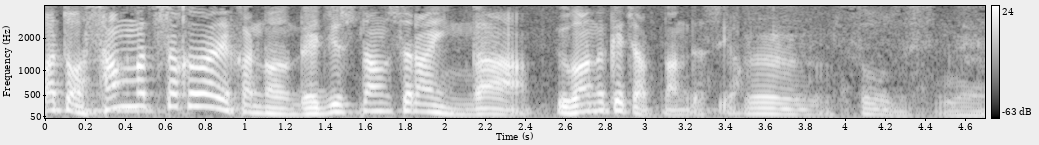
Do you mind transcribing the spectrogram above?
あとは3月高値からのレジスタンスラインが上抜けちゃったんですよ、うん、そうですね。だ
